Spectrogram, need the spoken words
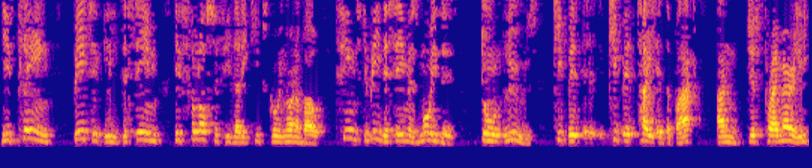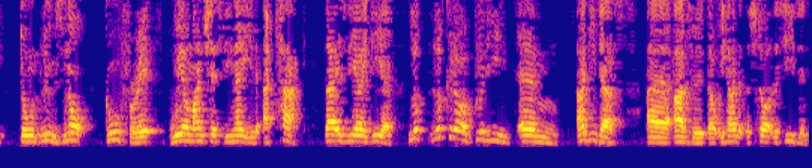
he's playing basically the same. His philosophy that he keeps going on about seems to be the same as Moyes don't lose. Keep it keep it tight at the back and just primarily don't lose. Not go for it. We are Manchester United. Attack. That is the idea. Look look at our bloody um, Adidas uh, advert that we had at the start of the season.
